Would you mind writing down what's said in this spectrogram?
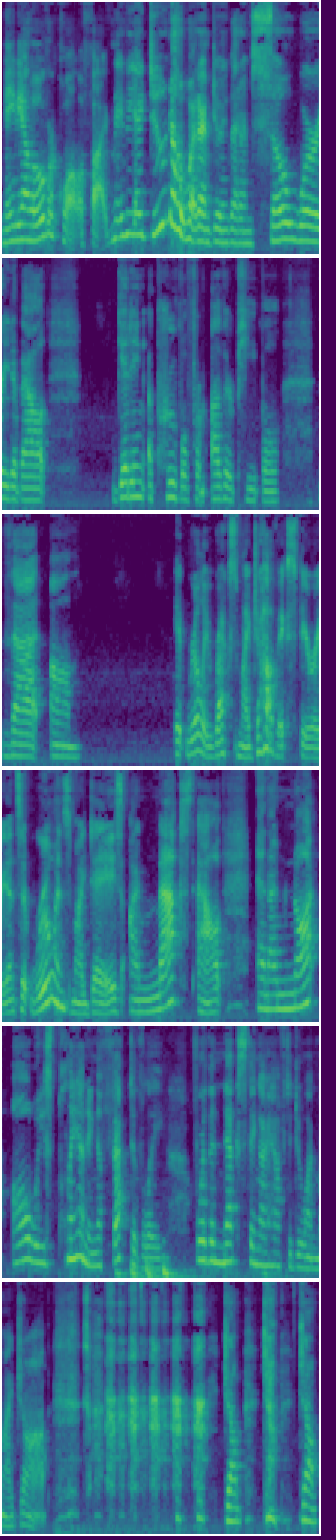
maybe I'm overqualified. Maybe I do know what I'm doing, but I'm so worried about getting approval from other people that um, it really wrecks my job experience. It ruins my days. I'm maxed out and I'm not always planning effectively for the next thing I have to do on my job. jump, jump, jump.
